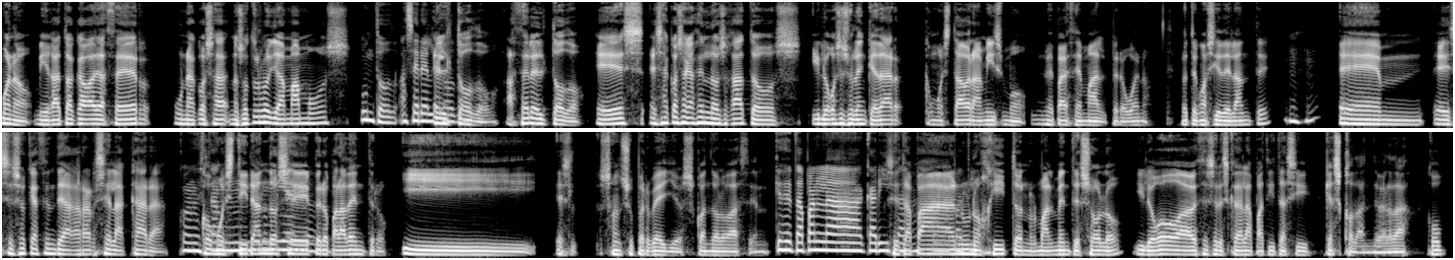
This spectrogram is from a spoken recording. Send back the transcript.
bueno, mi gato acaba de hacer una cosa, nosotros lo llamamos Un todo, hacer el, el todo. todo, hacer el todo. Es esa cosa que hacen los gatos y luego se suelen quedar como está ahora mismo. Me parece mal, pero bueno, lo tengo así delante. Eh, es eso que hacen de agarrarse la cara, Cuando como estirándose, durmiendo. pero para adentro. Y es- son súper bellos cuando lo hacen. Que se tapan la carita. Se tapan un ojito normalmente solo y luego a veces se les queda la patita así. Que asco dan, de verdad. ¿Cómo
